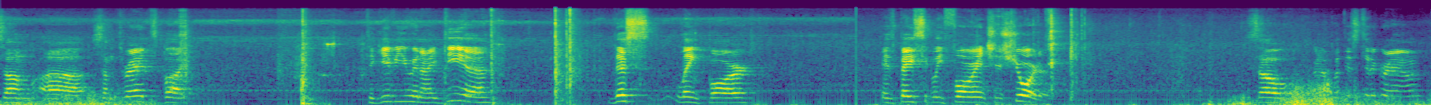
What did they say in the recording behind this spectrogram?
some uh, some threads, but to give you an idea, this link bar is basically four inches shorter. So we're gonna put this to the ground.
